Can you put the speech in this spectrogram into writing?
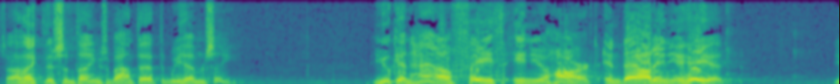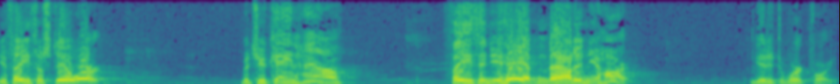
So I think there's some things about that that we haven't seen. You can have faith in your heart and doubt in your head. Your faith will still work. But you can't have faith in your head and doubt in your heart. Get it to work for you.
